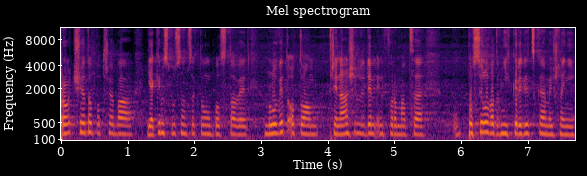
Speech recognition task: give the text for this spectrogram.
proč je to potřeba, jakým způsobem se k tomu postavit, mluvit o tom, přinášet lidem informace, posilovat v nich kritické myšlení,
